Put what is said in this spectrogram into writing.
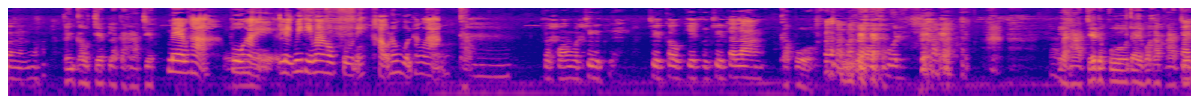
ว่างั้นเนาะ ทั้งเก้าเจ็ดแล้วก็หาเจ็ด แมนค่ะ ปูให้เลขมีที่มาของปูนี่เขาทั้งบนทั้งล่าง ครับ เจ้าของมันชื่อชื่อเก้าเกตมันชื่อตารางครับปูมันออกบนแล้วหาเจ็ดนะปูได้ปะครับหาหาเจ็ด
